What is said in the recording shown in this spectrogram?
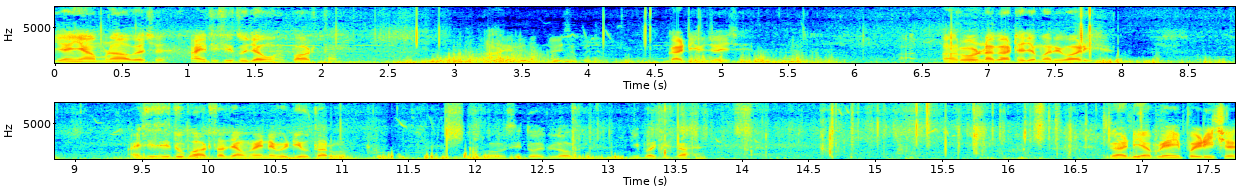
એ અહીંયા હમણાં આવે છે, અહીંથી સીધું જવું છે ભારતમાં જોઈ ગાડીઓ જાય છે. રોડના કાંઠે જ અમારી વાડી છે. અહીંથી સીધું ભારત જવું એને વીડિયો ઉતારવો. તો સીધો જ લોક એ બાજુ જાહે. ગાડી આપણે અહીં પડી છે.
